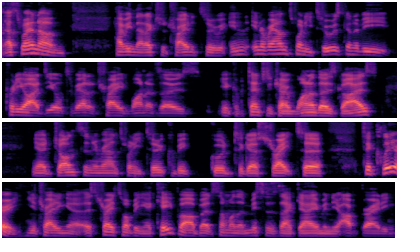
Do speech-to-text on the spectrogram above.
that's when um having that extra trade or two in, in around 22 is going to be pretty ideal to be able to trade one of those. You could potentially trade one of those guys you know Johnson in round 22 could be good to go straight to to Cleary. You're trading a, a straight swapping a keeper, but someone that misses that game and you're upgrading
